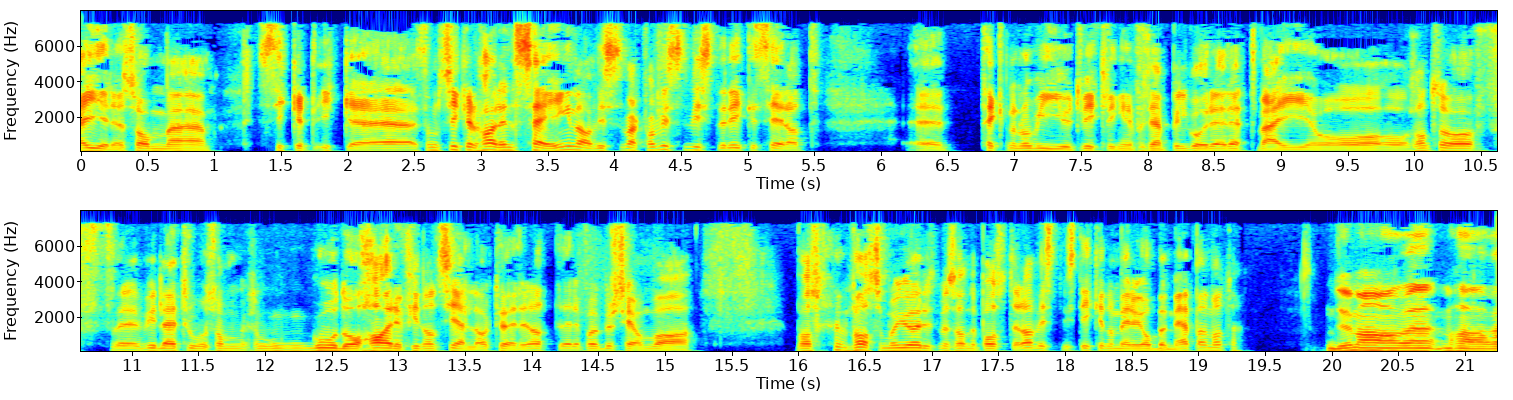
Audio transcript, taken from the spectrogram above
eiere som eh, sikkert ikke Som sikkert har en saying, da, hvis, i hvert fall hvis, hvis dere ikke ser at eh, teknologiutviklingen f.eks. går rett vei og, og sånt, så vil jeg tro som, som, gode og harde finansielle aktører at dere får beskjed om hva, hva, hva som må gjøres med sånne poster, da, hvis, hvis, det ikke er noe mer å jobbe med. på en måte. Du, Vi har, vi har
